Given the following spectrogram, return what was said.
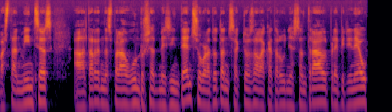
bastant minces. A la tarda hem d'esperar algun ruixat més intens, sobretot en sectors de la Catalunya central, Prepirineu,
